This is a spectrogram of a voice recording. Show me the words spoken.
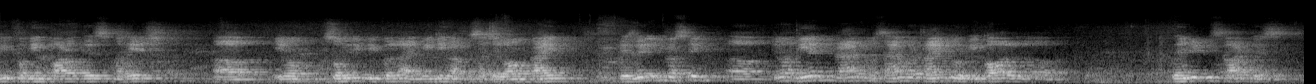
you for being part of this. Mahesh, uh, you know, so many people I'm meeting after such a long time. It's very interesting. Uh, you know, me and Pram, Sam were trying to recall uh, when did we start this.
